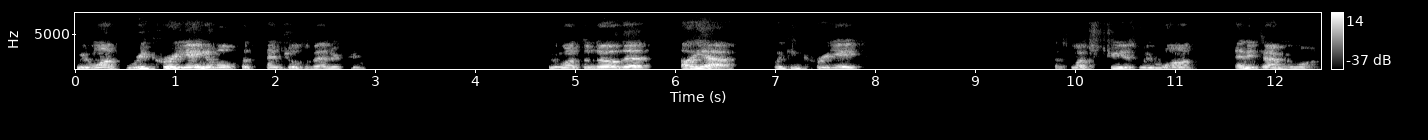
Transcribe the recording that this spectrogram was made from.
We want recreatable potentials of energy. We want to know that, oh yeah, we can create as much chi as we want anytime we want.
